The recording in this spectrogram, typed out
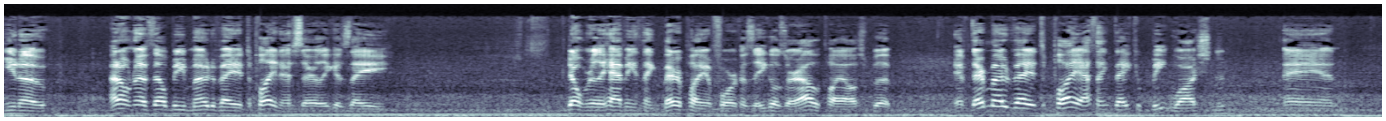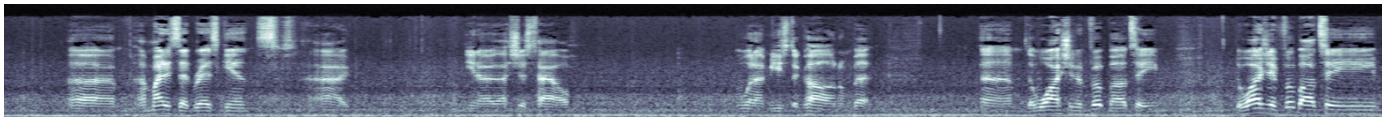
you know, I don't know if they'll be motivated to play necessarily because they don't really have anything they're playing for because the Eagles are out of the playoffs. But if they're motivated to play, I think they could beat Washington. And um, I might have said Redskins. I, you know, that's just how what I'm used to calling them, but um, the Washington football team. The Washington football team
